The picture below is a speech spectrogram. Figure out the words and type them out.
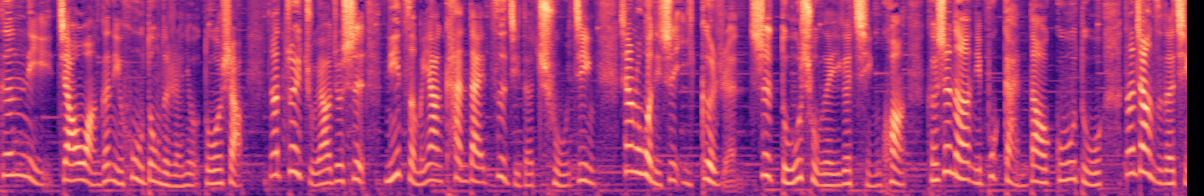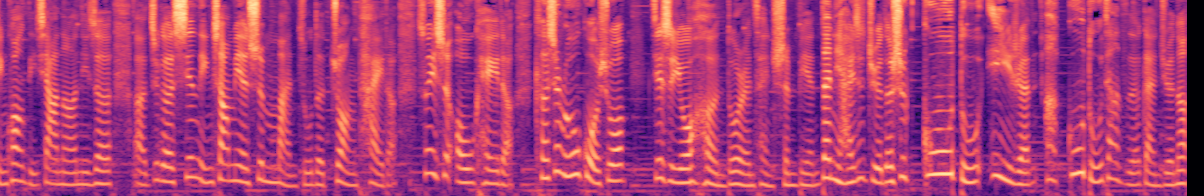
跟你交往、跟你互动的人有多少，那最主要就是你怎么样看待自己的处境。像如果你是一个人，是独处的一个情况，可是呢，你不感到孤独，那这样子的情况底下呢，你的呃这个心灵上面是满足的状态的，所以是 OK 的。可是如果说即使有很多人在你身边，但你还是觉得是孤独一人啊，孤独这样子的感觉呢，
